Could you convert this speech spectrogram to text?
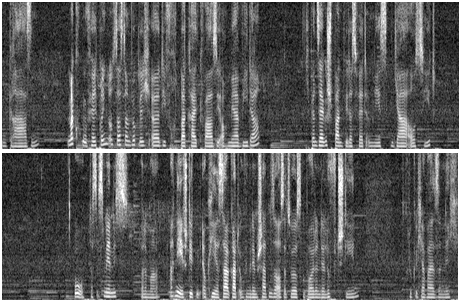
und grasen. Mal gucken, vielleicht bringt uns das dann wirklich äh, die Fruchtbarkeit quasi auch mehr wieder. Ich bin sehr gespannt, wie das Feld im nächsten Jahr aussieht. Oh, das ist mir nicht... Warte mal. Ach nee, steht... Okay, das sah gerade irgendwie mit dem Schatten so aus, als würde das Gebäude in der Luft stehen. Glücklicherweise nicht.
